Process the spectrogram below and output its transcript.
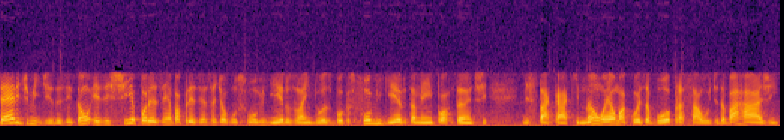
série de medidas. Então, existia, por exemplo, a presença de alguns formigueiros lá em Duas Bocas. Formigueiro também é importante destacar que não é uma coisa boa para a saúde da barragem,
